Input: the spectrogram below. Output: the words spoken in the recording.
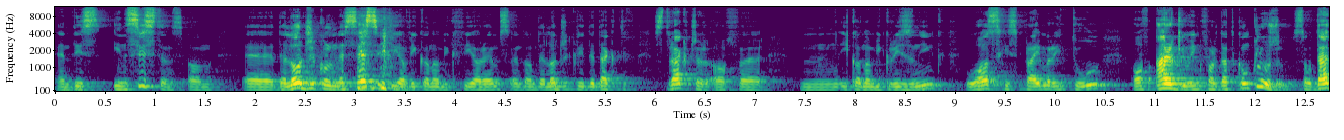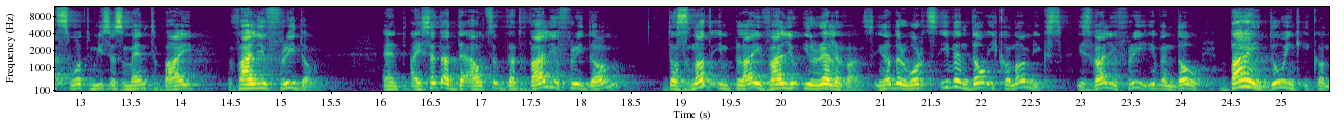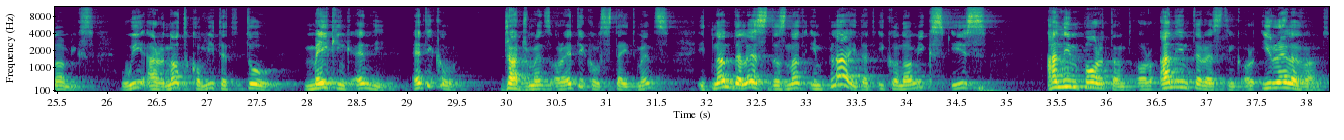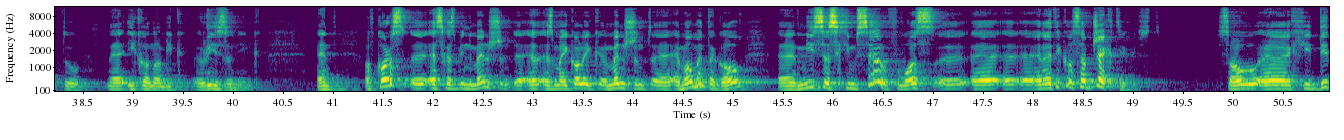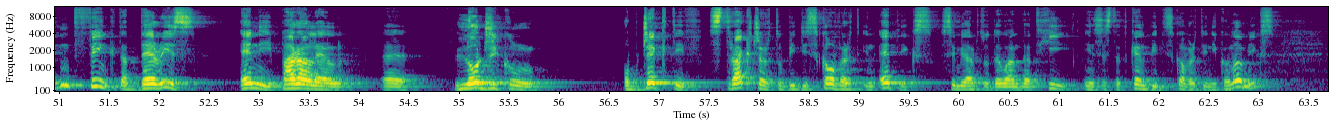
And this insistence on uh, the logical necessity of economic theorems and on the logically deductive structure of uh, um, economic reasoning was his primary tool of arguing for that conclusion. So that's what Mises meant by value freedom. And I said at the outset that value freedom does not imply value irrelevance. In other words, even though economics is value free, even though by doing economics we are not committed to making any ethical judgments or ethical statements, it nonetheless does not imply that economics is unimportant or uninteresting or irrelevant to uh, economic reasoning. And of course, uh, as has been mentioned, uh, as my colleague mentioned uh, a moment ago, uh, Mises himself was uh, an ethical subjectivist. So he didn't think that there is any parallel logical objective structure to be discovered in ethics, similar to the one that he insisted can be discovered in economics.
